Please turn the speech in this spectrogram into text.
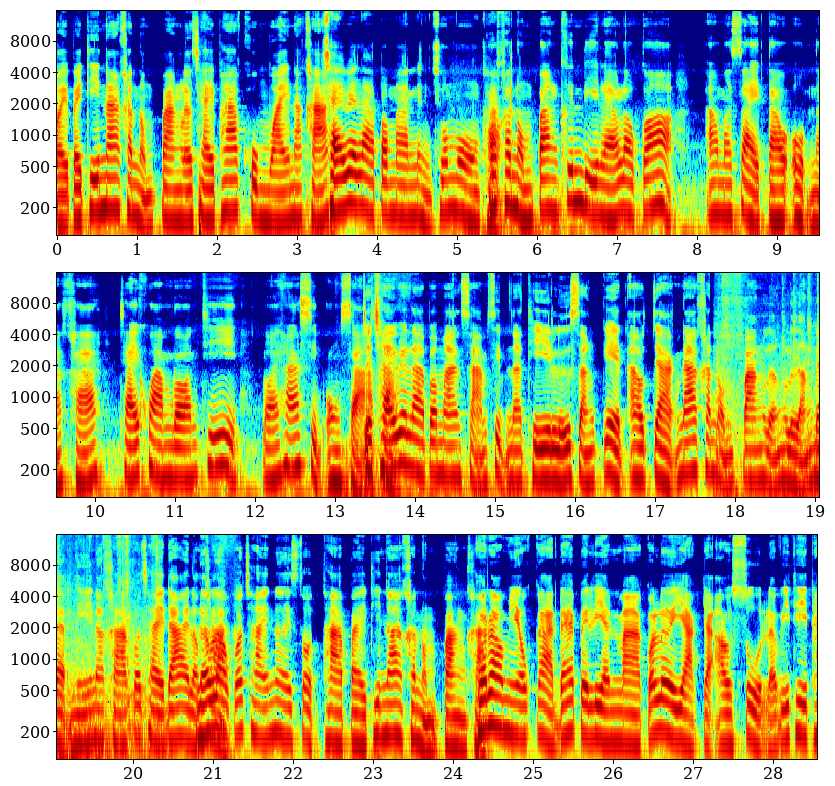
อยๆ ไปที่หน้าขนมปังแล้วใช้ผ้าคลุมไว้นะคะ ใช้เวลาประมาณ 1 ชั่วโมงค่ะพอขนมปังขึ้นดีแล้วเราก็เอามาใส่เตาอบนะคะ ใช้ความร้อนที่ 150 องศาจะใช้เวลาประมาณ 30 นาทีหรือสังเกตเอาจากหน้าขนมปังเหลืองๆแบบนี้นะคะ ก็ใช้ได้แล้วแล้วเราก็ใช้เนยสดทาไปที่หน้าขนมปังค่ะเพราะเรามีโอกาสได้ไปเรียนมาก็เลยอยากจะเอาสูตรและวิธีท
